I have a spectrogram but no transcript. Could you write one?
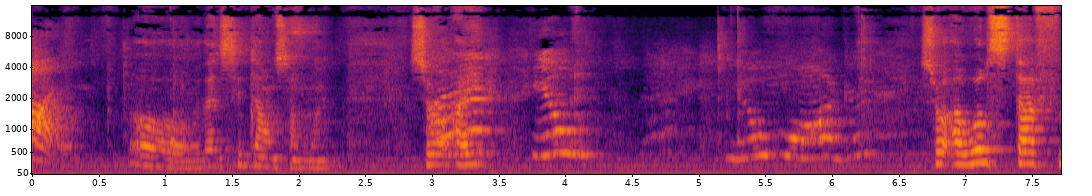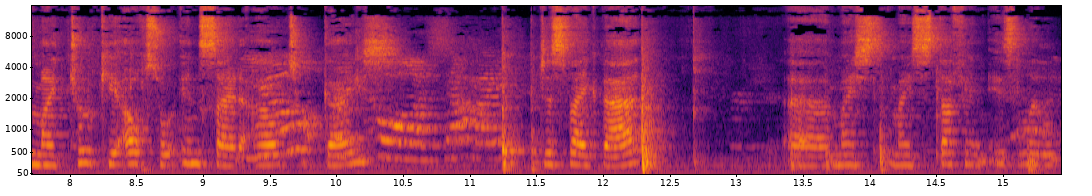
hot. Oh, then sit down somewhere. So I... No, no water. So I will stuff my turkey also inside out, guys. Just like that. Uh, my, my stuffing is a little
